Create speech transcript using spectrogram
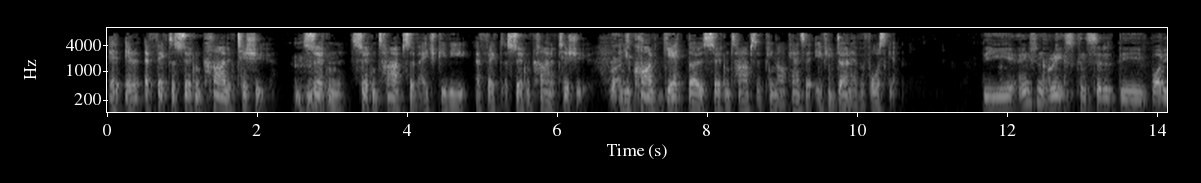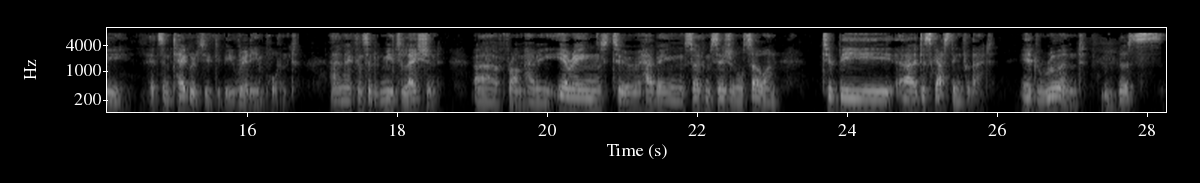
it, it affects a certain kind of tissue. Certain certain types of HPV affect a certain kind of tissue, Right. and you can't get those certain types of penile cancer if you don't have a foreskin. The ancient Greeks considered the body, its integrity, to be really important. And they considered mutilation, uh, from having earrings to having circumcision or so on, to be uh, disgusting for that. It ruined this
